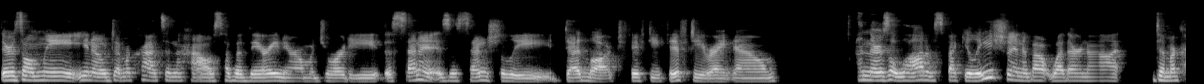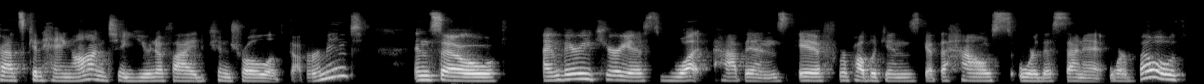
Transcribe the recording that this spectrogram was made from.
there's only, you know, Democrats in the House have a very narrow majority. The Senate is essentially deadlocked 50 50 right now. And there's a lot of speculation about whether or not Democrats can hang on to unified control of government. And so I'm very curious what happens if Republicans get the House or the Senate or both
